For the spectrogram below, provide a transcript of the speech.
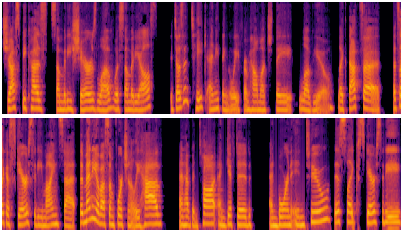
just because somebody shares love with somebody else, it doesn't take anything away from how much they love you. Like that's a that's like a scarcity mindset that many of us unfortunately have and have been taught and gifted and born into this like scarcity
